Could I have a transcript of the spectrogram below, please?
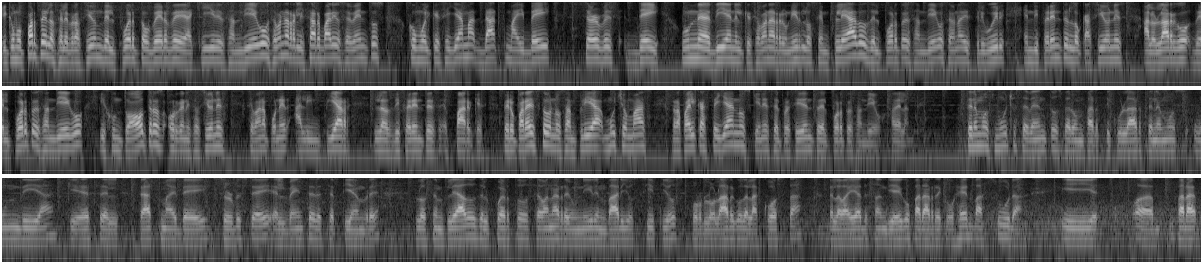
Y como parte de la celebración del Puerto Verde aquí de San Diego, se van a realizar varios eventos como el que se llama That's My Bay Service Day, un eh, día en el que se van a reunir los empleados del puerto de San Diego, se van a distribuir en diferentes locaciones a lo largo del puerto de San Diego y junto a otras organizaciones se van a poner a limpiar los diferentes parques. Pero para esto nos amplía mucho más Rafael Castellanos, quien es el presidente del puerto de San Diego. Adelante. Tenemos muchos eventos, pero en particular tenemos un día que es el That's My Bay Service Day, el 20 de septiembre. Los empleados del puerto se van a reunir en varios sitios por lo largo de la costa de la Bahía de San Diego para recoger basura y uh, para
